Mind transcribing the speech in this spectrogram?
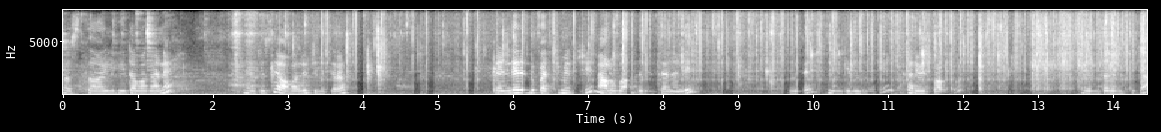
కాస్త ఆయిల్ హీట్ అవ్వగానే చూసి ఆవాలు జీలకర్ర రెండే రెండు పచ్చిమిర్చి నాలుగు బాగా చేశానండి. అంటే మనకి ఇందులోకి కరివేపాకు ఎంత మంచిగా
